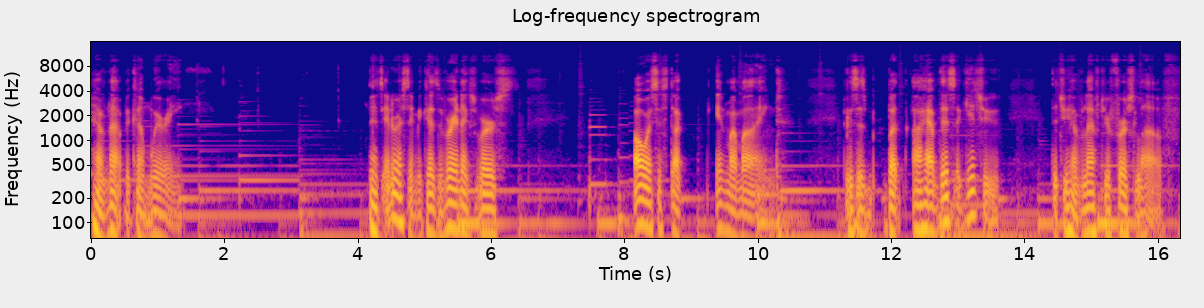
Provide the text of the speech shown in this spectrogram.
have not become weary. It's interesting because the very next verse always has stuck in my mind because it's but I have this against you that you have left your first love.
